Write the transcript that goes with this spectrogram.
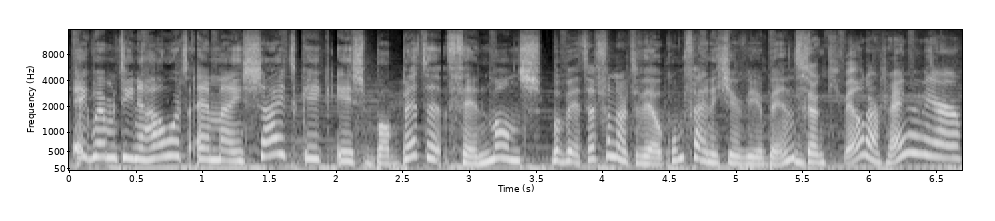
Ik ben Martine Howard en mijn sidekick is Babette Venmans. Babette, van harte welkom. Fijn dat je er weer bent. Dankjewel, daar zijn we weer.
